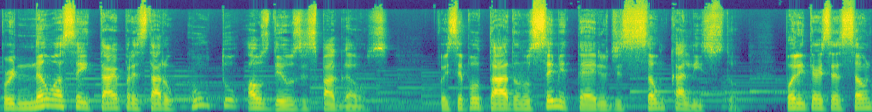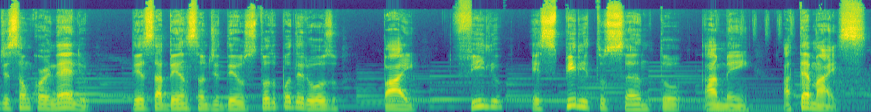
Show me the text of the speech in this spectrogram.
por não aceitar prestar o culto aos deuses pagãos foi sepultado no cemitério de São Calixto. Por intercessão de São Cornélio, desça a bênção de Deus Todo-Poderoso, Pai, Filho, Espírito Santo. Amém. Até mais.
